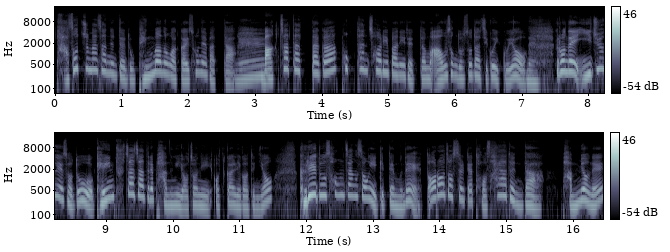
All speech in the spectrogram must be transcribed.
다섯 주만 샀는데도 100만 원 가까이 손해 봤다. 예. 막차 탔다가 폭탄 처리반이 됐다. 뭐 아우성도 쏟아지고 있고요. 네. 그런데 이 중에서도 개인 투자자들의 반응이 여전히 엇갈리거든요. 그래도 성장성이 있기 때문에 떨어졌을 때 더 사야 된다. 반면에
